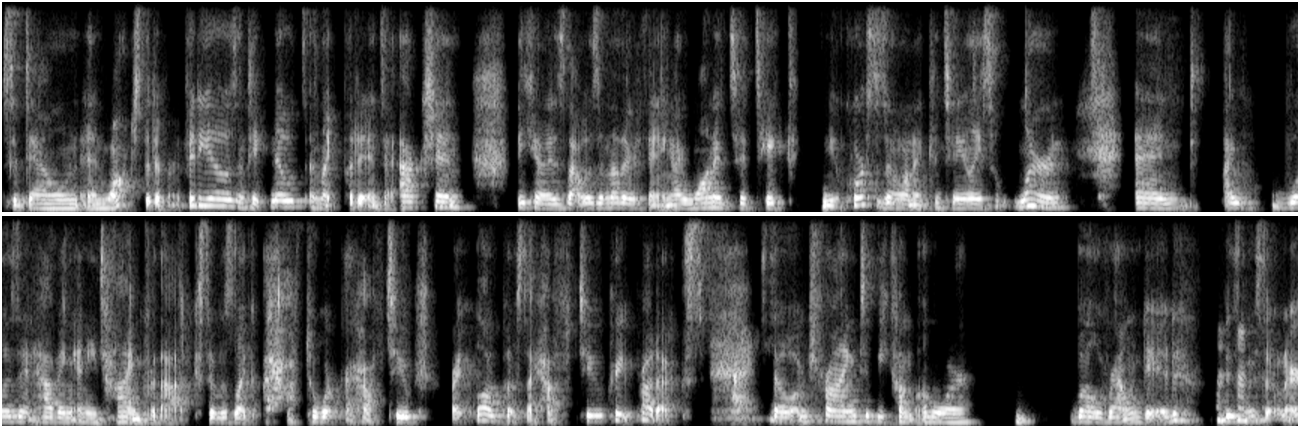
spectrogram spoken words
sit down and watch the different videos and take notes and like put it into action because that was another thing. I wanted to take new courses. I want to continually learn. And I wasn't having any time for that because it was like, I have to work, I have to write blog posts, I have to create products. So I'm trying to become a more well-rounded business owner.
